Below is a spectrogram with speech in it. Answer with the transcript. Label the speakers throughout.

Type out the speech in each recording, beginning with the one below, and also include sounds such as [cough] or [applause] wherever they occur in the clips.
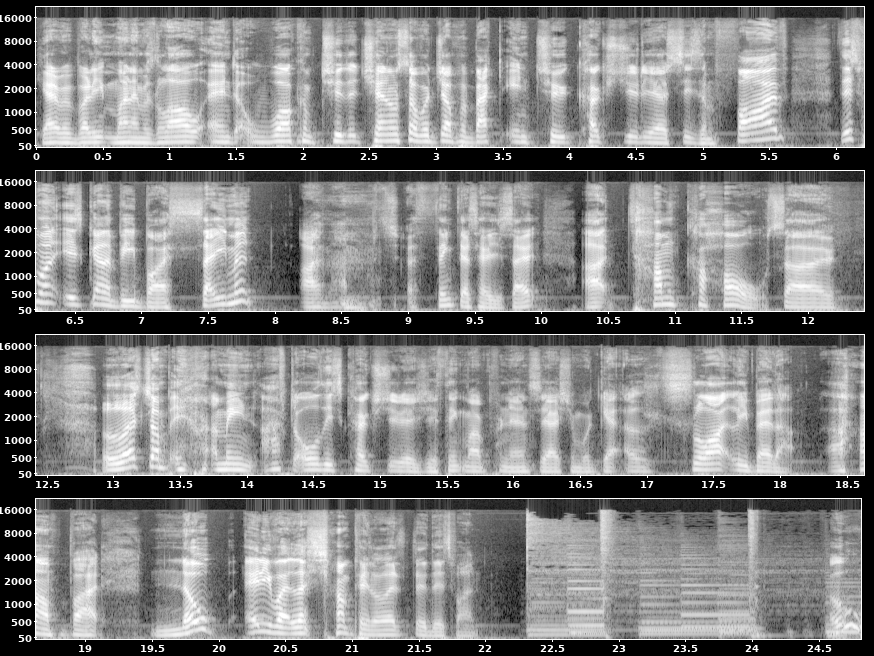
Speaker 1: G'day everybody, my name is Lowell and welcome to the channel. So we're jumping back into Coke Studio Season 5. This one is going to be by Sayment. I, I, think that's how you say it. Uh, Tum Kaho. So let's jump in. I mean, after all these Coke Studios, you think my pronunciation would get a slightly better. Um, [laughs] but nope. Anyway, let's jump in. Let's do this one. Oh.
